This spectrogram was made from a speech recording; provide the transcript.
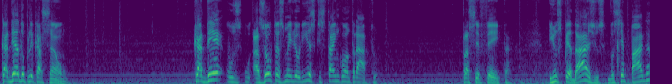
Cadê a duplicação? Cadê os, as outras melhorias que está em contrato para ser feita? E os pedágios você paga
